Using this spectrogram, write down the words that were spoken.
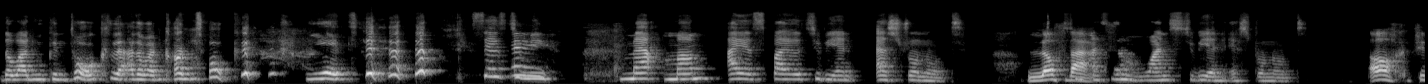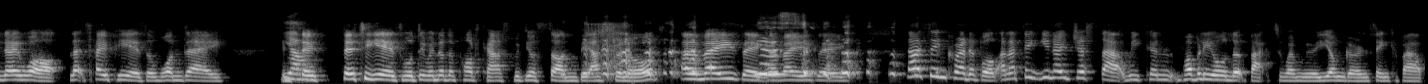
the one who can talk, the other one can't talk yet, says to hey. me, Mom, I aspire to be an astronaut. Love that. My son wants to be an astronaut oh, do you know what? Let's hope he is. And one day, in yeah. 30 years, we'll do another podcast with your son, the astronaut. amazing, yes. amazing. That's incredible. And I think, you know, just that we can probably all look back to when we were younger and think about,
